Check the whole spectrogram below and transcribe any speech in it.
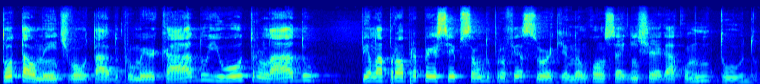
totalmente voltado para o mercado e o outro lado pela própria percepção do professor, que ele não consegue enxergar como um todo.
